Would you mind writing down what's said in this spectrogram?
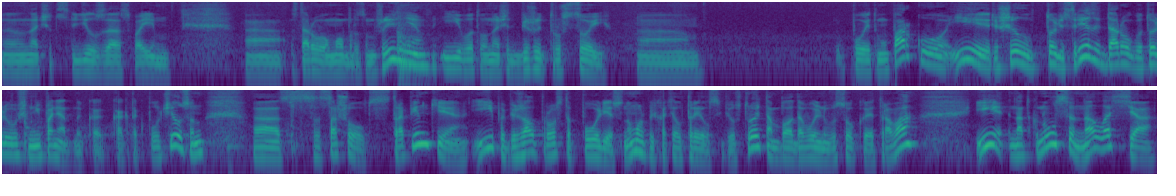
э, значит, следил за своим э, здоровым образом жизни, и вот он, значит, бежит трусцой э, по этому парку и решил то ли срезать дорогу, то ли, в общем, непонятно, как, как так получилось. Он э, сошел с тропинки и побежал просто по лесу. Ну, может быть, хотел трейл себе устроить, там была довольно высокая трава, и наткнулся на лося,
